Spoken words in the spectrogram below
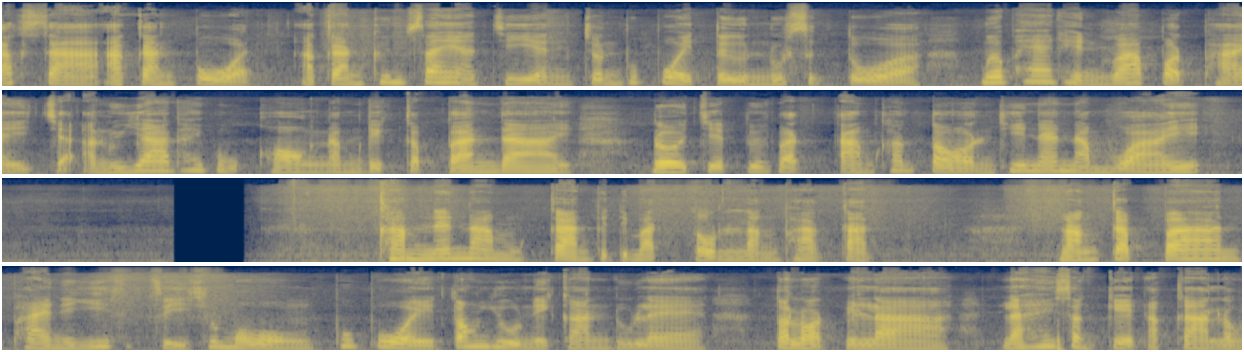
รักษาอาการปวด อาการขึ้นไส้อาเจียน จนผู้ป่วยตื่นรู้สึกตัว เมื่อแพทย์เห็นว่าปลอดภัยจะอนุญาตให้ผู้ปกครองนำเด็กกลับบ้านได้ โดยจะปฏิบัติตามขั้นตอนที่แนะนำไว้คำแนะนำการปฏิบัติตนหลังผ่าตัด หลังกลับบ้านภายใน 24 ชั่วโมง ผู้ป่วยต้องอยู่ในการดูแลตลอดเวลา และให้สังเกตอาการเหล่า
